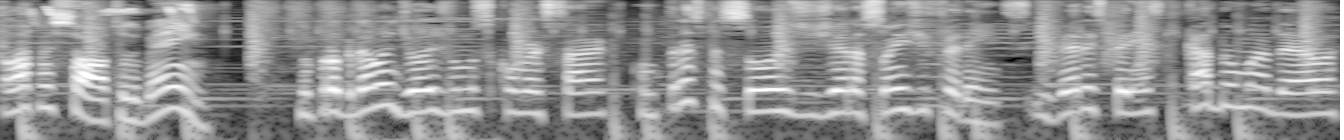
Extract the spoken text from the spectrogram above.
Olá pessoal, tudo bem? No programa de hoje vamos conversar com três pessoas de gerações diferentes e ver a experiência que cada uma delas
